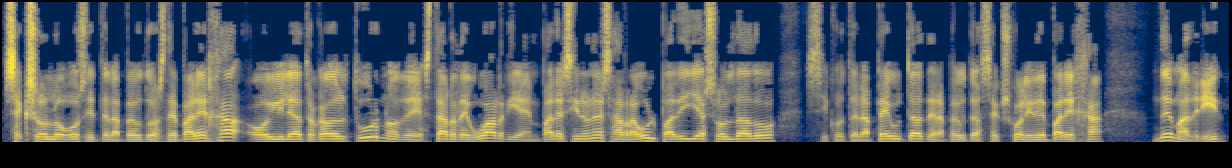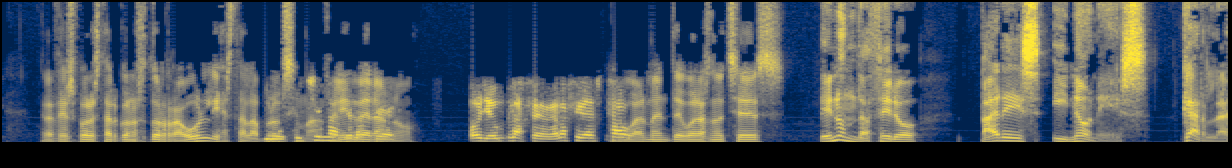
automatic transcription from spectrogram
sexólogos y terapeutas de pareja. Hoy le ha tocado el turno de estar de guardia en Pares y Nones a Raúl Padilla Soldado, psicoterapeuta, terapeuta sexual y de pareja de Madrid. Gracias por estar con nosotros, Raúl, y hasta la próxima. Muchísimas Feliz gracias. verano. Oye, un placer, gracias. Chao. Igualmente, buenas noches. En Onda Cero, Pares y Nones. Carlas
